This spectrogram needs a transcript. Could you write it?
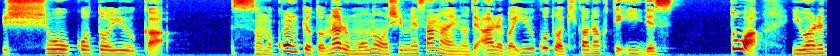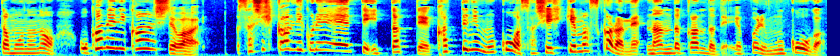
ー、証拠というか、その根拠となるものを示さないのであれば言うことは聞かなくていいですとは言われたものの、お金に関しては差し引かんでくれって言ったって勝手に向こうは差し引けますからね。なんだかんだで。やっぱり向こうが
